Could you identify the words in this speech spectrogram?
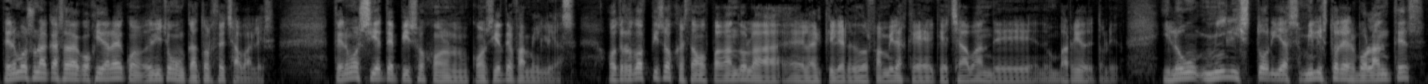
tenemos una casa de acogida, he dicho, con 14 chavales. Tenemos siete pisos con, con siete familias. Otros dos pisos que estamos pagando el alquiler de dos familias que, echaban de, de, un barrio de Toledo. Y luego mil historias, mil historias volantes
